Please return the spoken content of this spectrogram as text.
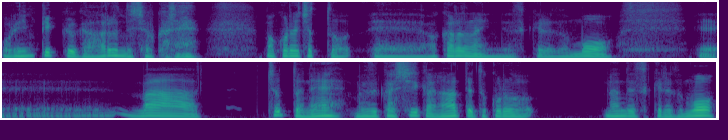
オリンピックがあるんでしょうかね。まあ、これはちょっとわ、えーわからないんですけれども、えーまあちょっとね難しいかなってところなんですけれども、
